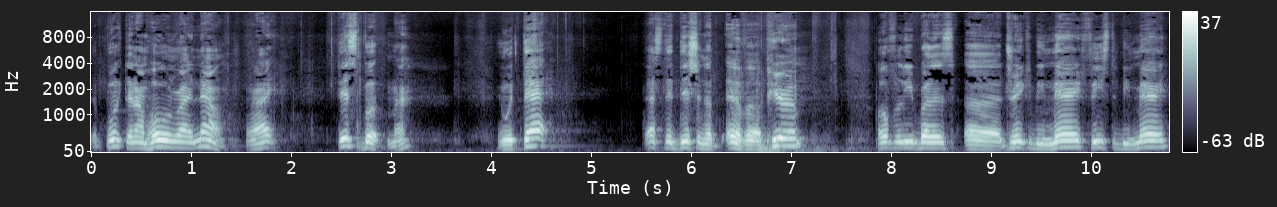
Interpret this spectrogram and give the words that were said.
the book that I'm holding right now, all right? This book, man. And with that, that's the edition of, of uh, Purim. Hopefully, brothers, uh, drink and be merry, feast to be merry.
